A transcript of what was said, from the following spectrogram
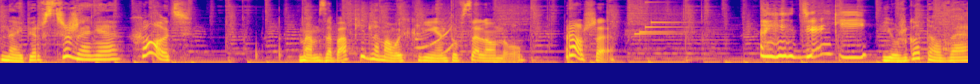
Najpierw strzyżenie. Chodź. Mam zabawki dla małych klientów salonu. Proszę. Dzięki. Już gotowe.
